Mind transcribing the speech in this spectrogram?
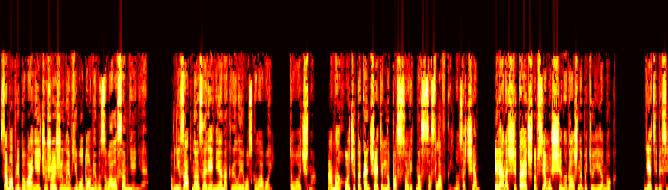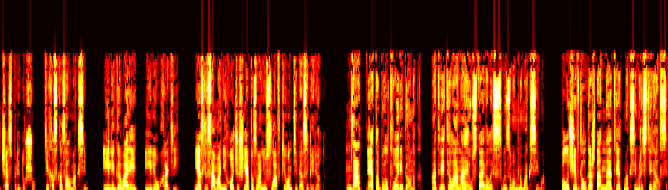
Само пребывание чужой жены в его доме вызывало сомнения. Внезапно озарение накрыло его с головой. Точно. Она хочет окончательно поссорить нас со Славкой, но зачем? Или она считает, что все мужчины должны быть у ее ног? Я тебя сейчас придушу, тихо сказал Максим. Или говори, или уходи. Если сама не хочешь, я позвоню Славке, он тебя заберет. Да, это был твой ребенок, ответила она и уставилась с вызовом на Максима. Получив долгожданный ответ, Максим растерялся.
